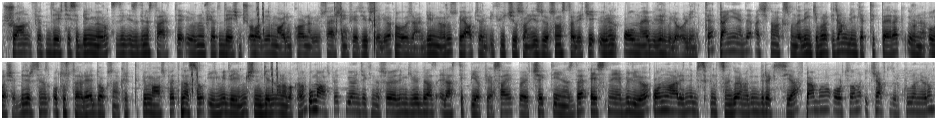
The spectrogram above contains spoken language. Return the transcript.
Şu an fiyatı değiştiyse bilmiyorum. Sizin izlediğiniz tarihte ürünün fiyatı değişmiş olabilir. Malum koronavirüs her şeyin fiyatı yükseliyor. Ne olacağını bilmiyoruz. Veya atıyorum 2-3 yıl sonra izliyorsanız tabii ki ürün olmayabilir bile o linkte. Ben yine de açıklama kısmında linki bırakacağım. Linke tıklayarak ürüne ulaşabilirsiniz. 30 TL'ye 90'a 40'lık bir mousepad. Nasıl iyi mi değil mi? Şimdi gelin ona bakalım. Bu mousepad bir öncekinde söylediğim gibi biraz elastik bir yapıya sahip. Böyle çektiğinizde esneyebiliyor. Onun haricinde bir sıkıntısını görmedim. Direkt siyah. Ben bunu ortalama 2 haftadır kullanıyorum.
